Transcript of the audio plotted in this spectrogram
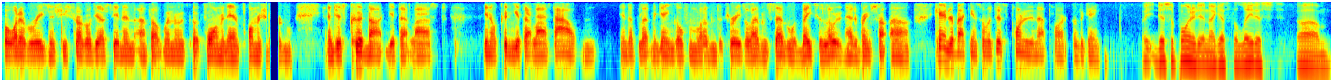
for whatever reason she struggled yesterday. And then I thought when we put Foreman in, Foreman and just could not get that last, you know, couldn't get that last out, and end up letting the game go from 11 to 3 to 11 7 with bases loaded and had to bring uh, Kandra back in. So I was disappointed in that part of the game. Disappointed in, I guess, the latest, um,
